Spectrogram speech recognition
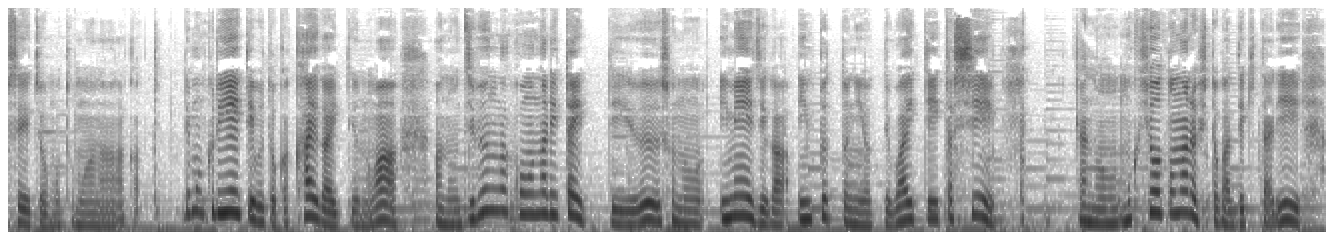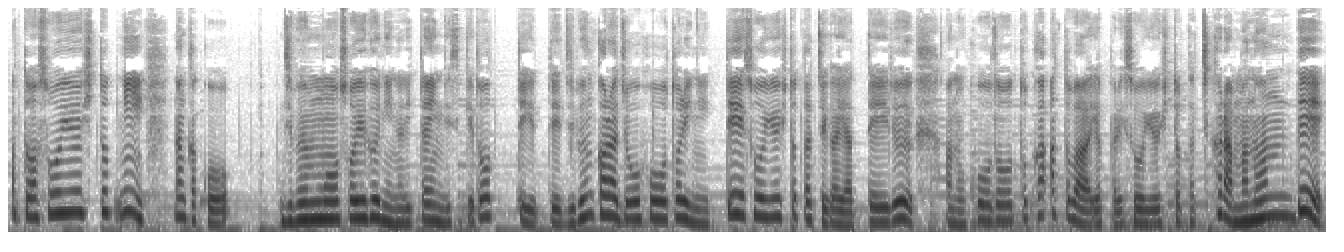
成長も伴わなかった。でもクリエイティブとか海外っていうのは、あの、自分がこうなりたいっていう、そのイメージがインプットによって湧いていたし、あの、目標となる人ができたり、あとはそういう人になんかこう、自分もそういう風になりたいんですけどってって言って自分から情報を取りに行ってそういう人たちがやっているあの行動とかあとはやっぱりそういう人たちから学んで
